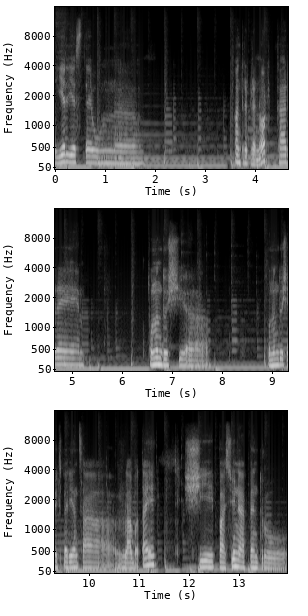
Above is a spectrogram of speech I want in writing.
el este un uh, antreprenor care, punându-și, uh, punându-și experiența la bătaie și pasiunea pentru,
